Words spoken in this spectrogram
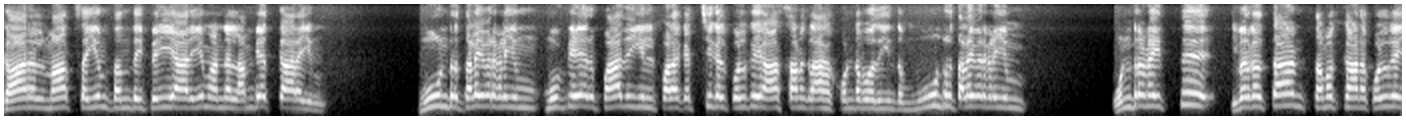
காரல் மார்க்ஸையும் தந்தை பெரியாரையும் அண்ணல் அம்பேத்காரையும் மூன்று தலைவர்களையும் வெவ்வேறு பாதையில் பல கட்சிகள் கொள்கை ஆசான்களாக கொண்டபோது இந்த மூன்று தலைவர்களையும் ஒன்றிணைத்து இவர்கள்தான் தமக்கான கொள்கை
